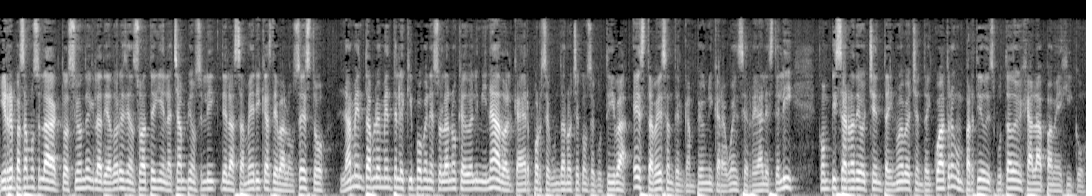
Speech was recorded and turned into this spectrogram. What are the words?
Y repasamos la actuación de Gladiadores de Anzuategui en la Champions League de las Américas de baloncesto. Lamentablemente el equipo venezolano quedó eliminado al caer por segunda noche consecutiva, esta vez ante el campeón nicaragüense Real Estelí, con pizarra de 89-84 en un partido disputado en Jalapa, México.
